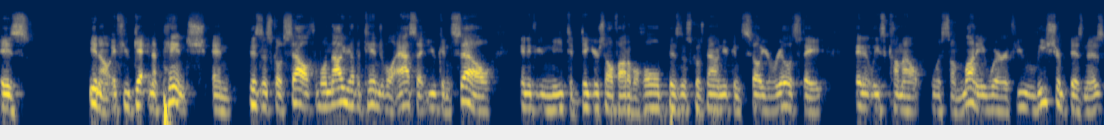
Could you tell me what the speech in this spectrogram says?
is you know, if you get in a pinch and business goes south, well, now you have a tangible asset you can sell. And if you need to dig yourself out of a hole, business goes down, you can sell your real estate and at least come out with some money. Where if you lease your business,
